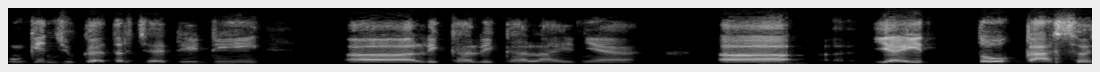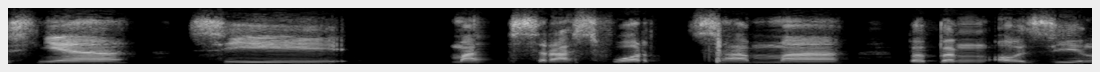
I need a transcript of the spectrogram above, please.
mungkin juga terjadi di eh, liga-liga lainnya. Eh, Hmm. yaitu kasusnya si Mas Rashford sama Babang Ozil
